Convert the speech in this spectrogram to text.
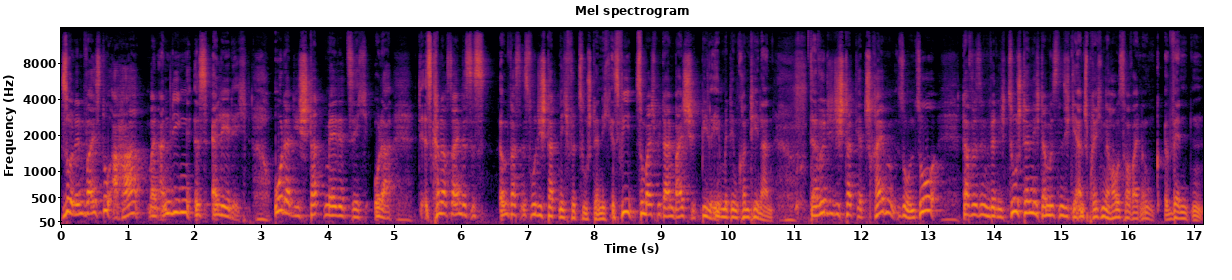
So, dann weißt du, aha, mein Anliegen ist erledigt. Oder die Stadt meldet sich, oder es kann auch sein, dass es irgendwas ist, wo die Stadt nicht für zuständig ist. Wie zum Beispiel dein Beispiel eben mit den Containern. Da würde die Stadt jetzt schreiben, so und so, dafür sind wir nicht zuständig, da müssen sich die entsprechende Hausverwaltung wenden.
